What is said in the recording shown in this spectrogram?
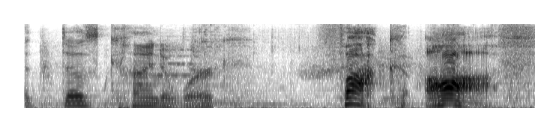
It does kind of work. Fuck off!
